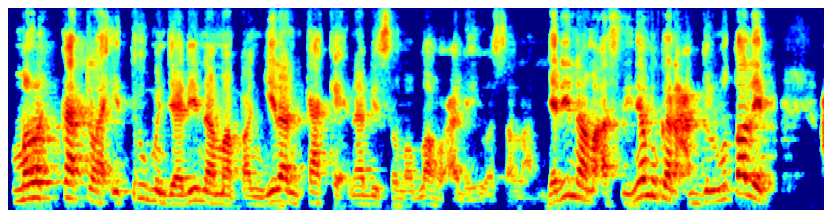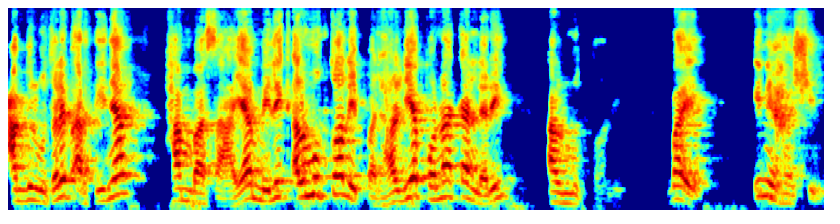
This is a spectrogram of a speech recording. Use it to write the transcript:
Melekatlah itu menjadi nama panggilan kakek Nabi Shallallahu Alaihi Wasallam. Jadi nama aslinya bukan Abdul Muttalib. Abdul Muttalib artinya hamba saya milik Al Muttalib. Padahal dia ponakan dari Al Muttalib. Baik, ini Hashim.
